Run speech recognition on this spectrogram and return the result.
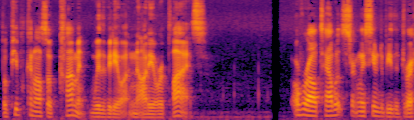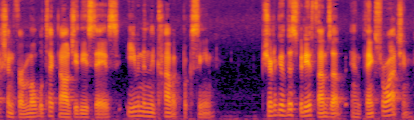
but people can also comment with video and audio replies. Overall, tablets certainly seem to be the direction for mobile technology these days, even in the comic book scene. Be sure to give this video a thumbs up, and thanks for watching.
